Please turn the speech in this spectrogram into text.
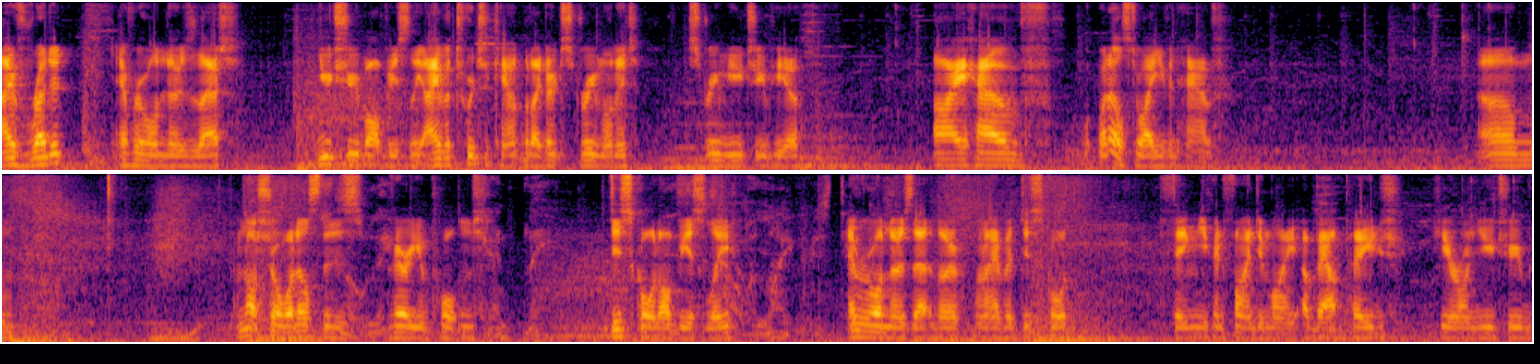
I have Reddit, everyone knows that. YouTube, obviously. I have a Twitch account, but I don't stream on it. Stream YouTube here. I have... What else do I even have? Um, I'm not sure what else that is very important. Discord, obviously. Everyone knows that, though, when I have a Discord thing you can find in my About page here on YouTube.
